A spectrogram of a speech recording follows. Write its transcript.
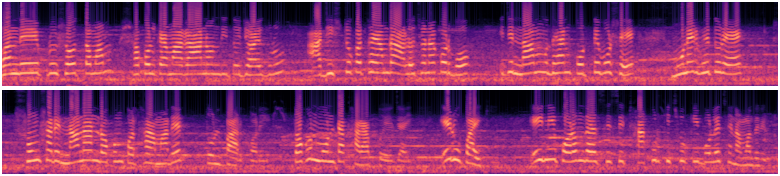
বন্দে পুরুষোত্তমম। সকলকে আমার আনন্দিত জয়গুরু। আজ ইষ্ট কথায় আমরা আলোচনা করব। এই যে নাম ধ্যান করতে বসে মনের ভেতরে সংসারে নানান রকম কথা আমাদের তোলপাড় করে। তখন মনটা খারাপ হয়ে যায়। এর উপায় কি? এই নিয়ে পরমদাস শ্রী ঠাকুর কিছু কি বলেছেন আমাদের একটু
